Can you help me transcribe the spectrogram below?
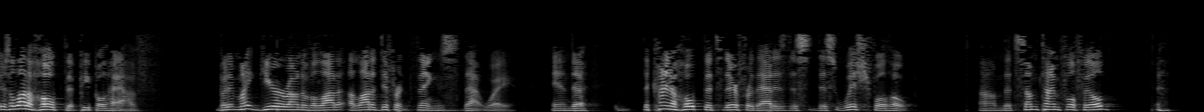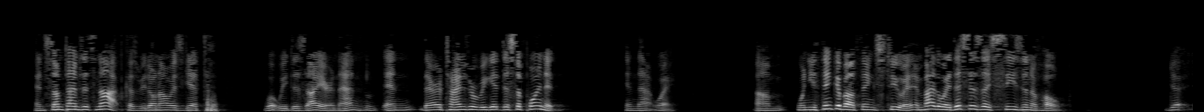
there's a lot of hope that people have but it might gear around of a lot of a lot of different things that way. And uh, the kind of hope that's there for that is this this wishful hope um, that's sometimes fulfilled, and sometimes it's not because we don't always get what we desire in that. And, and there are times where we get disappointed in that way. Um, when you think about things too, and by the way, this is a season of hope.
